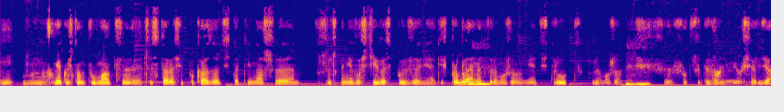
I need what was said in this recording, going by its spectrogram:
II mm, jakoś tam tłumaczy, czy stara się pokazać takie nasze troszeczkę niewłaściwe spojrzenie, jakieś problemy, Mhm. które możemy mieć, trud, które możemy mieć Mhm. w, w odczytywaniu miłosierdzia.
